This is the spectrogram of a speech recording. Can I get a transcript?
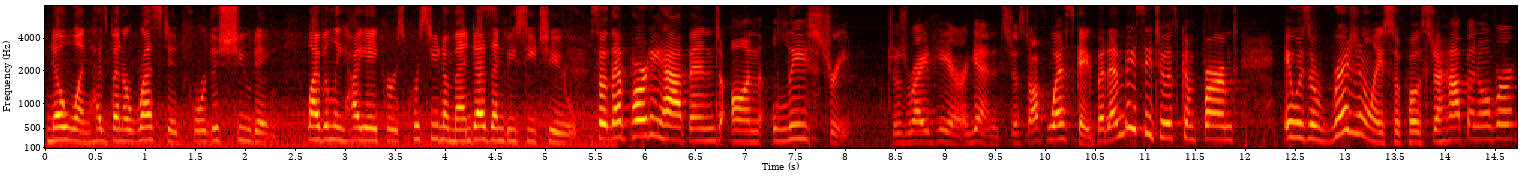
No one has been arrested for the shooting. Live in Lehigh Acres, Christina Mendez, NBC2. So that party happened on Lee Street which is right here. Again, it's just off Westgate. But NBC2 has confirmed it was originally supposed to happen over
